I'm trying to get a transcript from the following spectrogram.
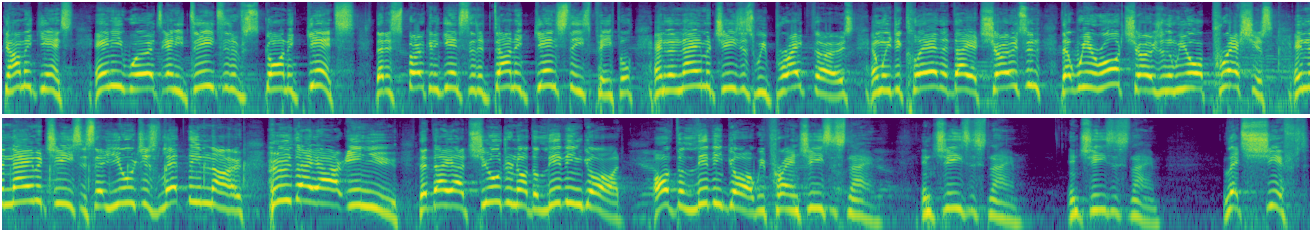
come against any words, any deeds that have gone against, that have spoken against, that have done against these people. And in the name of Jesus, we break those and we declare that they are chosen, that we are all chosen, that we are precious. In the name of Jesus, that you will just let them know who they are in you, that they are children of the living God, of the living God. We pray in Jesus' name. In Jesus' name in Jesus' name. Let's shift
